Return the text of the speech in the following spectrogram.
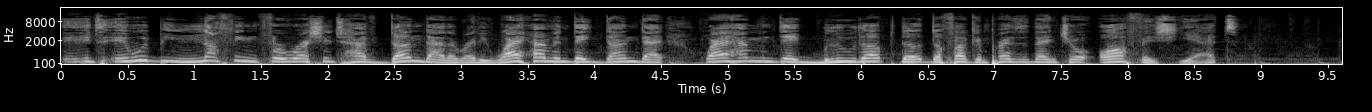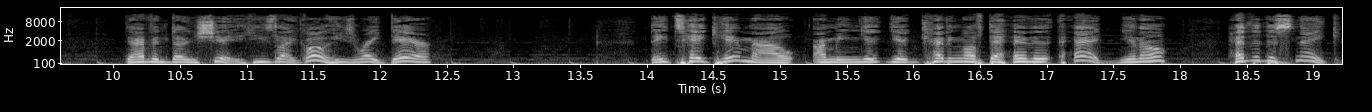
it, it would be nothing for Russia to have done that already. Why haven't they done that? Why haven't they blew up the the fucking presidential office yet? They haven't done shit. He's like, oh, he's right there. They take him out. I mean, you're, you're cutting off the head, head, you know, of the snake.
